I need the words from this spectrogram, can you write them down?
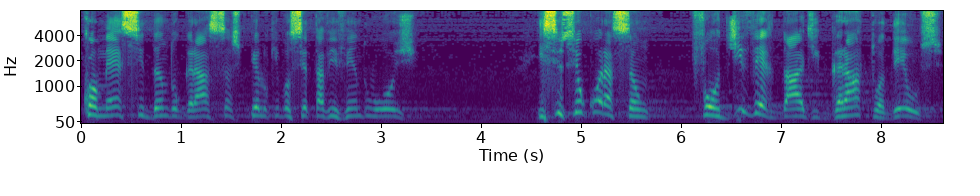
comece dando graças pelo que você está vivendo hoje. E se o seu coração for de verdade grato a Deus,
